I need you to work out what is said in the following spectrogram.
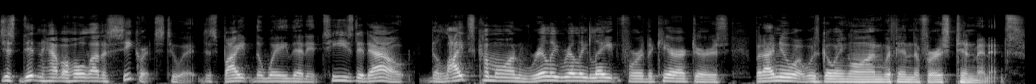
just didn't have a whole lot of secrets to it, despite the way that it teased it out. The lights come on really, really late for the characters, but I knew what was going on within the first 10 minutes.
